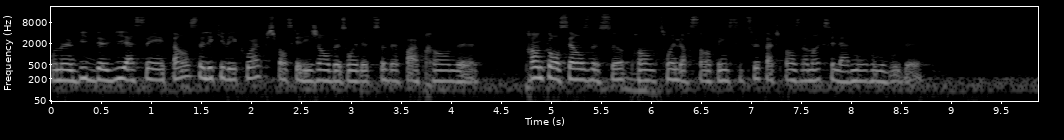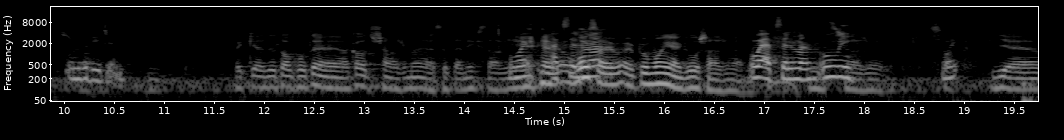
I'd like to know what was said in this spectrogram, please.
on a un beat de vie assez intense, les Québécois, puis je pense que les gens ont besoin de ça, de faire prendre... Euh, prendre conscience de ça, prendre soin de leur santé, ainsi de suite. Fait que je pense vraiment que c'est l'avenir au niveau de au niveau des gyms. Fait que de ton côté, encore du changement cette année qui s'en vient. Oui, absolument. Moi, c'est un peu moins un gros changement. Oui, absolument. Oui. oui. Puis euh,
